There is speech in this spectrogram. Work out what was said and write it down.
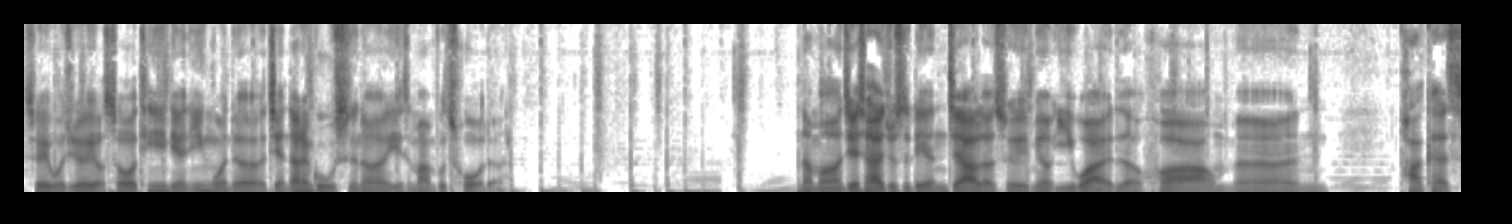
所以我觉得有时候听一点英文的简单的故事呢，也是蛮不错的。那么接下来就是连假了，所以没有意外的话，我们 Podcast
